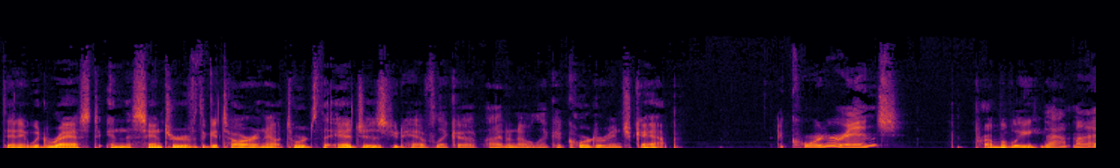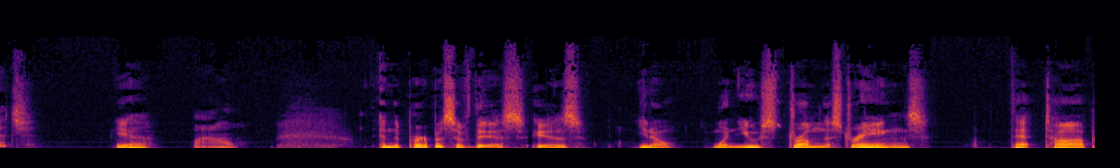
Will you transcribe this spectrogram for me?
then it would rest in the center of the guitar and out towards the edges you'd have like a I don't know, like a quarter inch gap. A quarter inch? Probably. That much? Yeah. Wow. And the purpose of this is, you know, when you strum the strings, that top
